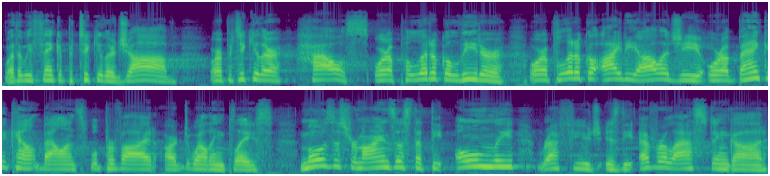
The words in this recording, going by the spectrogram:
Whether we think a particular job or a particular house or a political leader or a political ideology or a bank account balance will provide our dwelling place. Moses reminds us that the only refuge is the everlasting God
